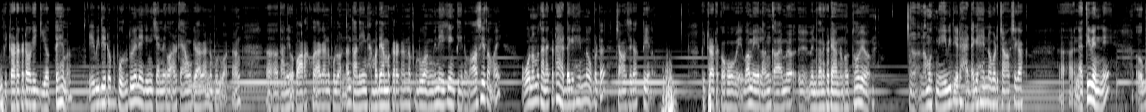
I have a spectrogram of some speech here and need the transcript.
පිටටකට වගේ ගියොත් එහෙම ඒවිදිට ඔබ පුරුදු වෙන එකින් කැන්නවාට කෑම ගයාගන්න පුළුවන්න්න තනිව පාරක් හොයාගන්න පුළුවන්න තනියෙන් හැම දෙයම්ම කරගන්න පුළුවන් වෙන එකින් තියෙන වාසිය තමයි ඕනම තැනකට හැඩගහෙන්න ඔබට චාන්ස එකක් තියෙනවා. පිටරටක හෝවේවා මේ ලංකාම වෙන තැනකට යන්න නොත් හෝවේවා නමුත් මේ විදියට හැඩගහෙන්න ඔබට චාන්ස එකක් නැති වෙන්නේ. ඔබ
